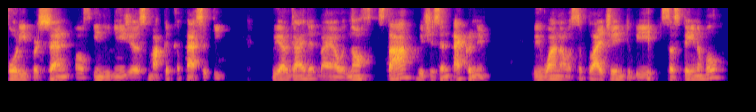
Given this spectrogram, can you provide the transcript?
40% of Indonesia's market capacity. We are guided by our North Star, which is an acronym. We want our supply chain to be sustainable,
